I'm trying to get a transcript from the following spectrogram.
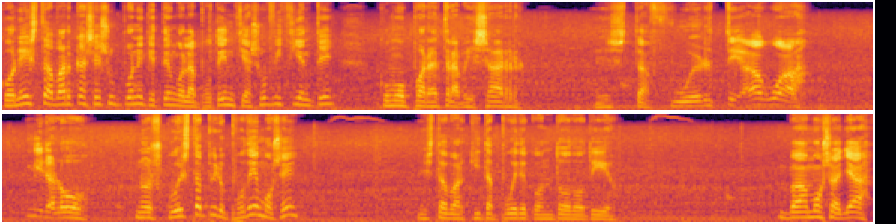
Con esta barca se supone que tengo la potencia suficiente como para atravesar esta fuerte agua. Míralo. Nos cuesta, pero podemos, ¿eh? Esta barquita puede con todo, tío. Vamos allá.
